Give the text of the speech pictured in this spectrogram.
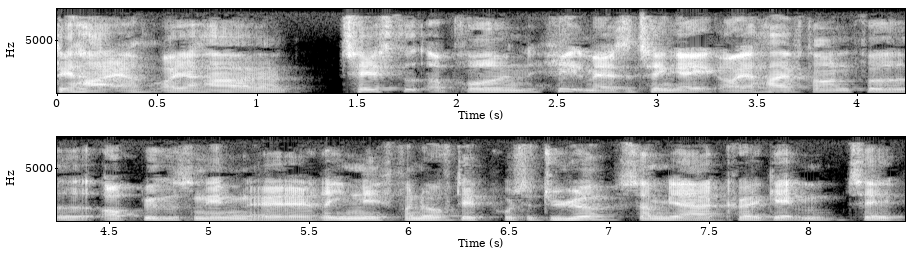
Det har jeg, og jeg har testet og prøvet en hel masse ting af, og jeg har efterhånden fået opbygget sådan en øh, rimelig fornuftig procedure, som jeg kører igennem til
